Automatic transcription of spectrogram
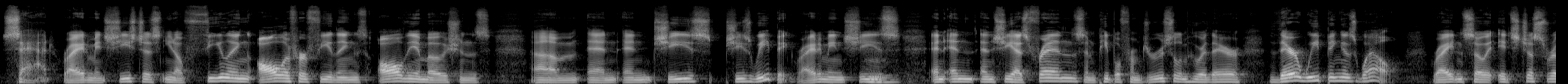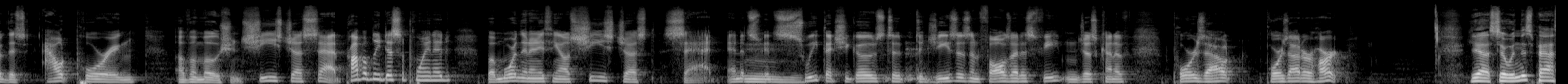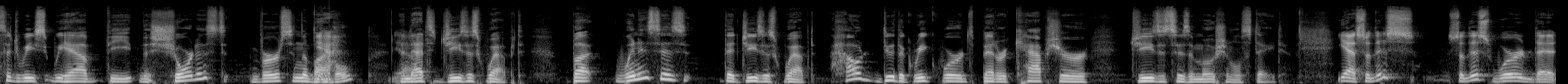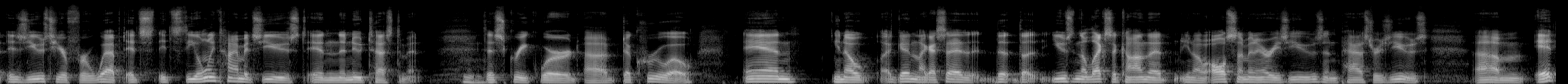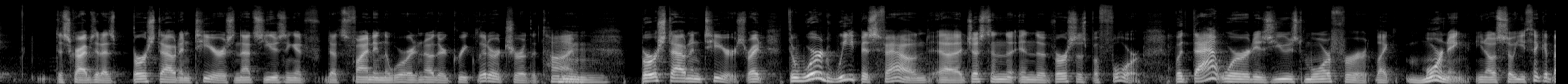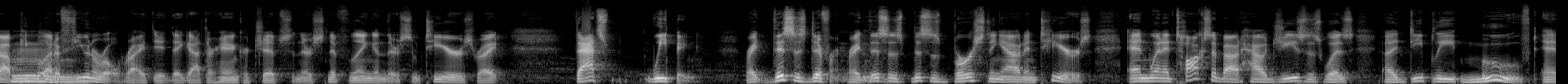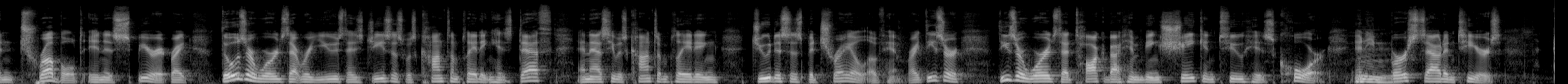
sad, right? I mean, she's just you know feeling all of her feelings, all the emotions, um, and and she's she's weeping, right? I mean, she's mm. and and and she has friends and people from Jerusalem who are there. They're weeping as well, right? And so it's just sort of this outpouring of emotion. She's just sad, probably disappointed, but more than anything else, she's just sad. And it's mm. it's sweet that she goes to to Jesus and falls at his feet and just kind of pours out pours out her heart. Yeah, so in this passage we we have the the shortest verse in the Bible, yeah. Yeah. and that's Jesus wept. But when it says that Jesus wept, how do the Greek words better capture Jesus' emotional state? Yeah, so this so this word that is used here for wept, it's it's the only time it's used in the New Testament. Mm-hmm. This Greek word, uh, dakruo, and you know, again, like I said, the, the using the lexicon that you know all seminaries use and pastors use, um, it describes it as burst out in tears, and that's using it. That's finding the word in other Greek literature at the time. Mm. Burst out in tears, right? The word "weep" is found uh, just in the in the verses before, but that word is used more for like mourning. You know, so you think about people mm. at a hmm. funeral, right? They, they got their handkerchiefs and they're sniffling and there's some tears, right? That's weeping right? This is different right? This is this is bursting out in tears. And when it talks about how jesus was uh, deeply moved and troubled in his spirit right? Those are words that were used as jesus was contemplating his death and as he was contemplating judas's betrayal of him right? These are these are words that talk about him being shaken to his core and he hmm. bursts out in tears.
